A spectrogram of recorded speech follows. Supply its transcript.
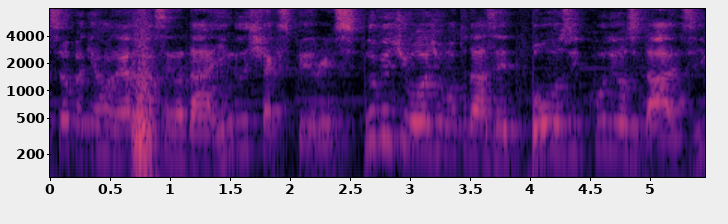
what's up? Aqui é Ronero na cena da English Experience. No vídeo de hoje eu vou trazer 12 curiosidades e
